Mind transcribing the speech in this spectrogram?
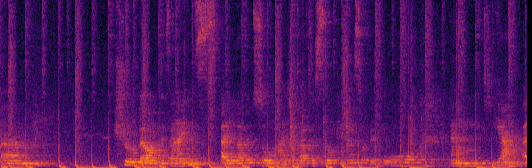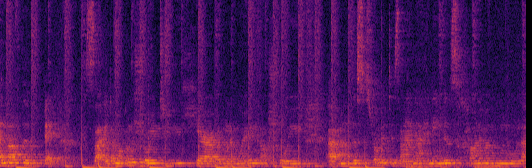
um, True Bell Designs. I love it so much. I love the silkiness of it all. And yeah, I love the back side. I'm not going to show it to you here, but when I'm wearing it, I'll show you. Um, this is from a designer. Her name is Khanema Mungula.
